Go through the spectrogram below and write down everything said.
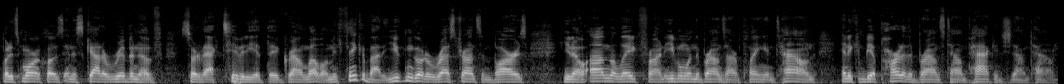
but it's more enclosed and it's got a ribbon of sort of activity at the ground level. I mean, think about it. You can go to restaurants and bars, you know, on the lakefront, even when the Browns aren't playing in town, and it can be a part of the Brownstown package downtown.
